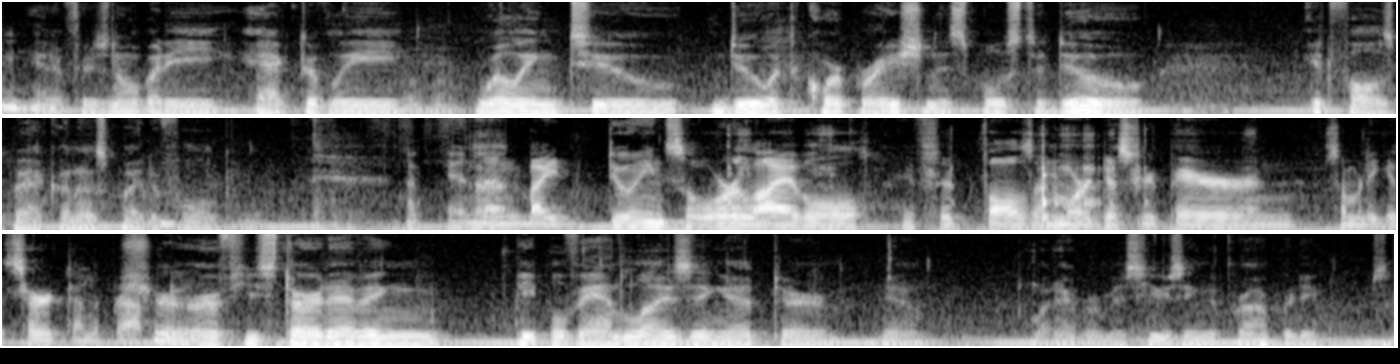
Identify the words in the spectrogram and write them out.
Mm-hmm. And if there's nobody actively mm-hmm. willing to do what the corporation is supposed to do, it falls back on us by default. And uh. then by doing so, we're liable if it falls in more disrepair and somebody gets hurt on the property. Sure, or if you start having people vandalizing it or, you know, whatever, misusing the property, so.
